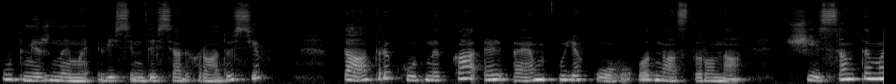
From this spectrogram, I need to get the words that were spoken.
кут між ними 80 градусів, та трикутник КЛМ, у якого одна сторона 6 см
